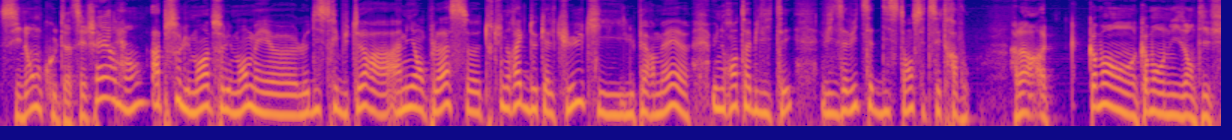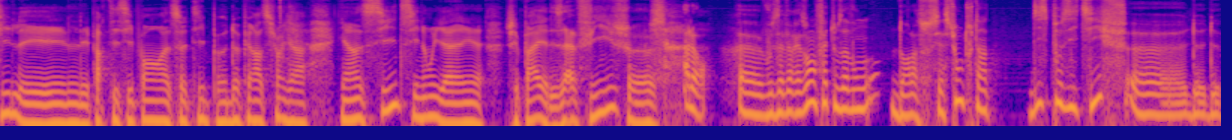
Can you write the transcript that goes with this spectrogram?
sinon, coûtent assez cher, non? Absolument, absolument, mais euh, le distributeur a, a mis en place euh, toute une règle de calcul qui lui permet une rentabilité vis-à-vis de cette distance et de ses travaux. Alors, comment, comment on identifie les, les participants à ce type d'opération? Il il y a un site, sinon il y a, je sais pas, il y a des affiches. euh, Alors, euh, vous avez raison, en fait, nous avons dans l'association tout un dispositif euh, de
